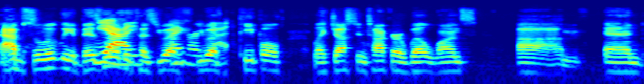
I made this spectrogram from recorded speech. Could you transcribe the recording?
absolutely abysmal Yeah, because you have you have people like Justin Tucker, Wil Lutz, um, and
